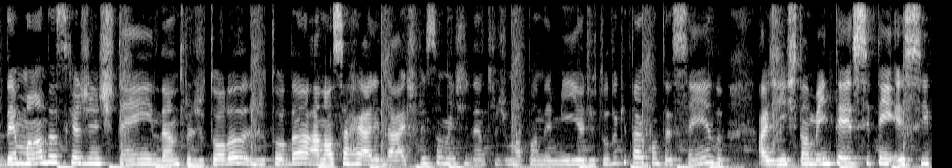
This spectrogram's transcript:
demandas que a gente tem, dentro de toda, de toda a nossa realidade, principalmente dentro de uma pandemia, de tudo que está acontecendo, a gente também ter esse, tem, esse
